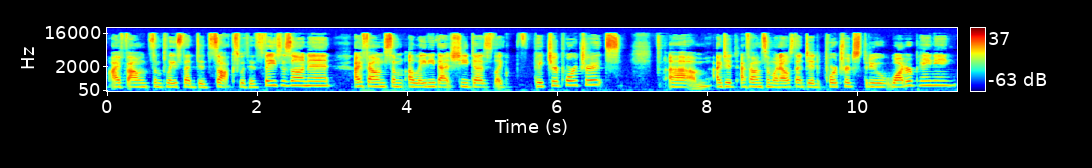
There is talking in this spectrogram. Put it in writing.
I found some place that did socks with his faces on it. I found some a lady that she does like picture portraits. Um, I did. I found someone else that did portraits through water painting.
